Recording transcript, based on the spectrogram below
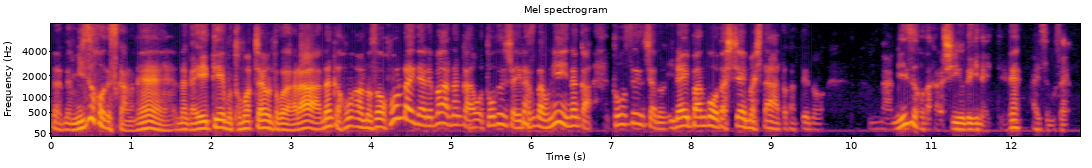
だね、みずほですからね。なんか ATM 止まっちゃうのとこだから、なんかほ、あの、そう、本来であれば、なんか当選者いるはずなのに、なんか当選者のいない番号を出しちゃいましたとかっていうのを、まあ、みずほだから信用できないっていうね。はい、すいません。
